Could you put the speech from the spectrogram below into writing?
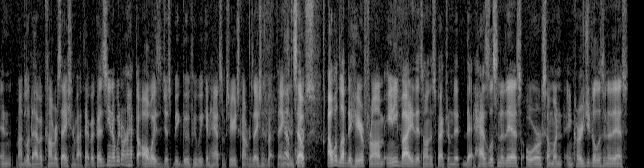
and I'd love to have a conversation about that because you know we don't have to always just be goofy. We can have some serious conversations about things. Yeah, and so course. I would love to hear from anybody that's on the spectrum that, that has listened to this or someone encouraged you to listen to this.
